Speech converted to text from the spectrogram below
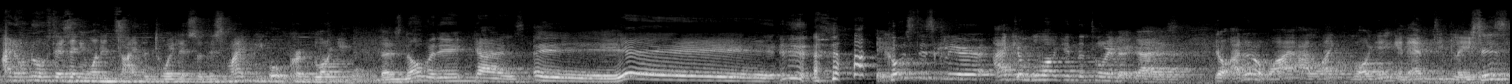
I don't know if there's anyone inside the toilet, so this might be awkward vlogging. There's nobody, guys. Hey, yay! Coast is clear, I can vlog in the toilet, guys. Yo, I don't know why I like vlogging in empty places,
